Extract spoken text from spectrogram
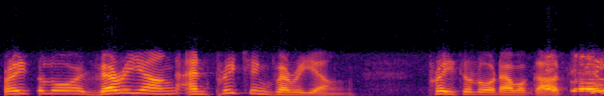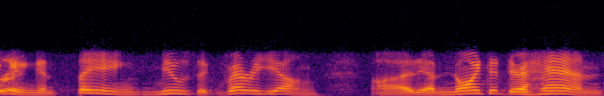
Praise the Lord. Very young and preaching very young. Praise the Lord our God. That's all right. Singing and playing music very young. Uh, they anointed their hands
